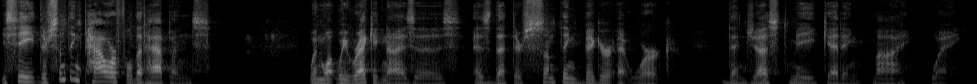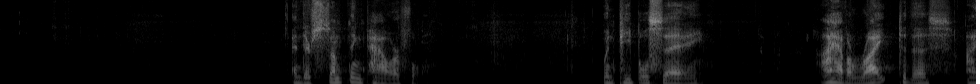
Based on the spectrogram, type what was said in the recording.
You see, there's something powerful that happens when what we recognize is is that there's something bigger at work than just me getting my way. And there's something powerful when people say, I have a right to this. I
